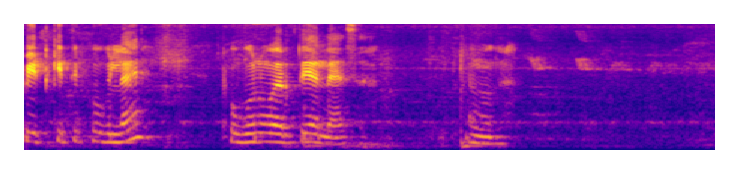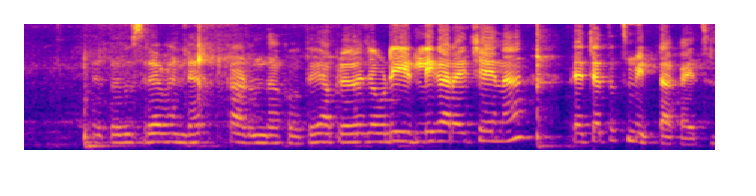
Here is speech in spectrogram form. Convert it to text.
पीठ किती फुगलं आहे फुगून वरती आलं आहे असं बघा. त्याचं दुसऱ्या भांड्यात काढून दाखवते. आपल्याला जेवढी इडली करायची आहे ना त्याच्यातच मीठ टाकायचं.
